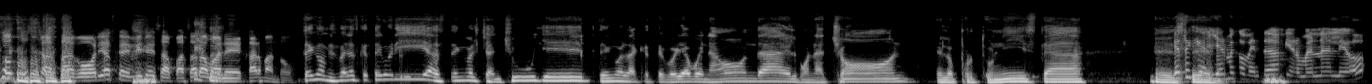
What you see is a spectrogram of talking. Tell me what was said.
son tus categorías que vienes a pasar a manejar, mando? Tengo mis varias categorías. Tengo el chanchulle, tengo la categoría buena onda, el bonachón, el oportunista. Fíjate este, que ayer me comentaba mi hermana Leo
